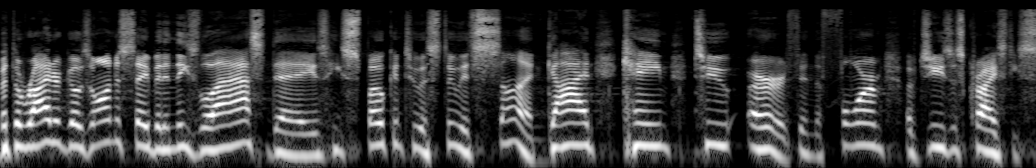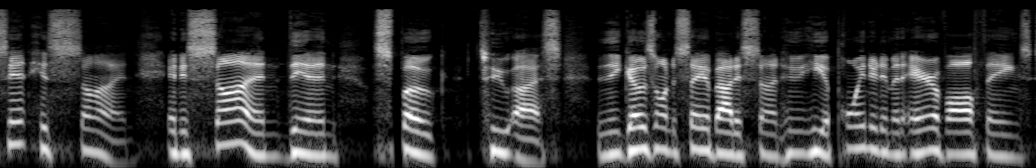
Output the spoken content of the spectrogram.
But the writer goes on to say, but in these last days, he's spoken to us through his son. God came to earth in the form of Jesus Christ. He sent his son, and his son then spoke to us. And he goes on to say about his son, who he appointed him an heir of all things,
